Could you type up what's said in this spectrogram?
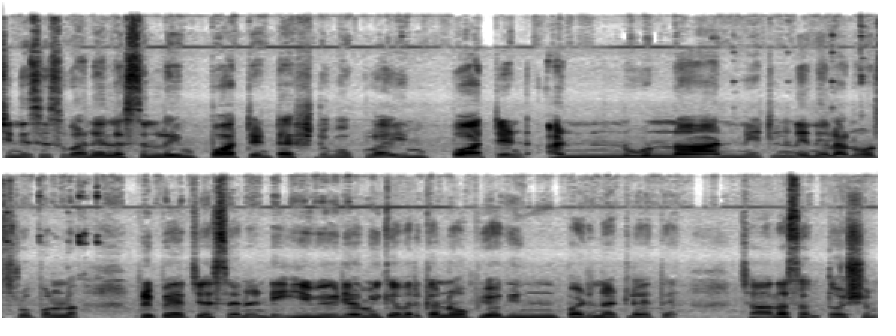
చిన్ని శిశువు అనే లెసన్లో ఇంపార్టెంట్ టెక్స్ట్ బుక్లో ఇంపార్టెంట్ అన్ ఉన్న అన్నిటిని నేను ఇలా నోట్స్ రూపంలో ప్రిపేర్ చేశానండి. ఈ వీడియో మీకు ఎవరికైనా ఉపయోగపడినట్లయితే చాలా సంతోషం.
